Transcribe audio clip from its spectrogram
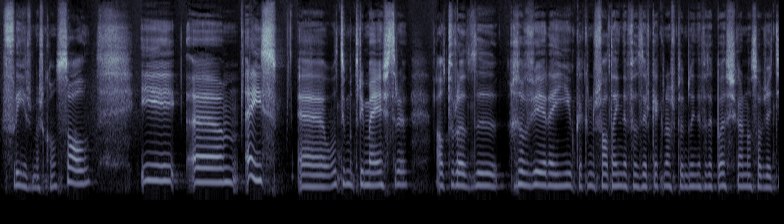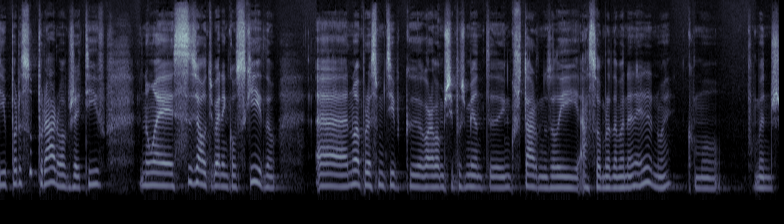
frios, mas com sol. E uh, é isso. Uh, último trimestre, altura de rever aí o que é que nos falta ainda fazer, o que é que nós podemos ainda fazer para chegar ao nosso objetivo, para superar o objetivo. Não é se já o tiverem conseguido Uh, não é por esse motivo que agora vamos simplesmente encostar-nos ali à sombra da bananeira, não é? Como, pelo menos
